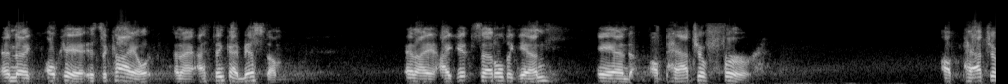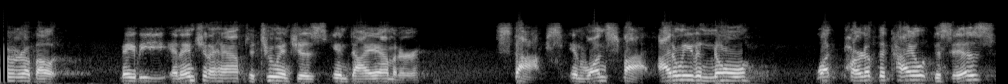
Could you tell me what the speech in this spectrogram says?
and like, okay, it's a coyote, and I, I think I missed him, and I, I get settled again, and a patch of fur, a patch of about maybe an inch and a half to two inches in diameter stops in one spot. I don't even know what part of the coyote this is,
